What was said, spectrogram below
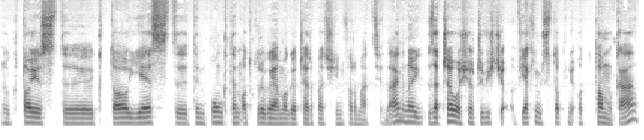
no, kto jest, e, kto jest e, tym punktem, od którego ja mogę czerpać informacje. Tak? Mhm. No i zaczęło się oczywiście w jakimś stopniu od Tomka,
